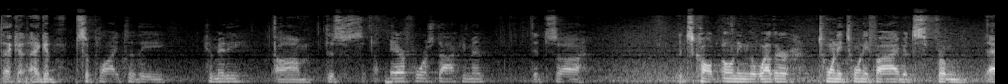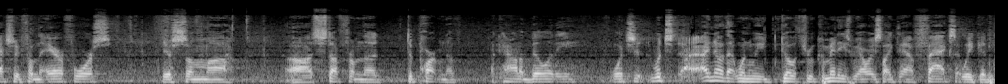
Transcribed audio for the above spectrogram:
that I could, I could supply to the committee. Um, this Air Force document. It's uh, it's called Owning the Weather 2025. It's from actually from the Air Force. There's some uh, uh, stuff from the Department of Accountability, which which I know that when we go through committees, we always like to have facts that we could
